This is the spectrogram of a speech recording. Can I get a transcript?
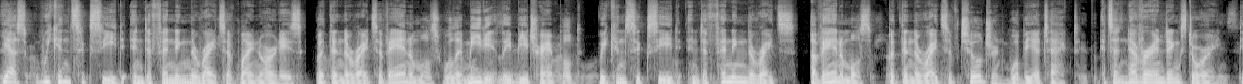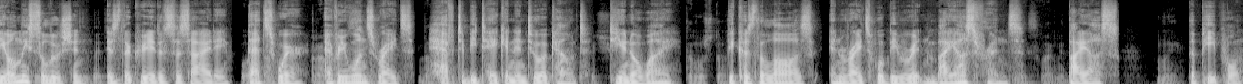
Yes, we can succeed in defending the rights of minorities, but then the rights of animals will immediately be trampled. We can succeed in defending the rights of animals, but then the rights of children will be attacked. It's a never ending story. The only solution is the creative society. That's where everyone's rights have to be taken into account. Do you know why? Because the laws and rights will be written by us, friends. By us, the people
